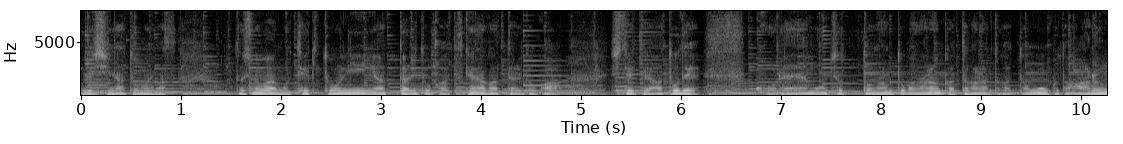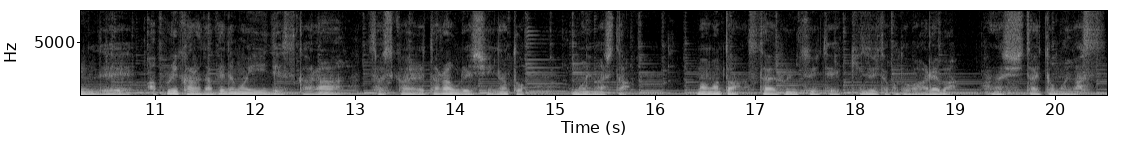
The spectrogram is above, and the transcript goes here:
嬉しいなと思います。私の場合も適当にやったりとかつけなかったりとかしてて後でこれもうちょっとなんとかならんかったかなとかって思うことあるんでアプリからだけでもいいですから差し替えれたら嬉しいなと思いました、まあ、またスタイフについて気づいたことがあれば話したいと思います。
